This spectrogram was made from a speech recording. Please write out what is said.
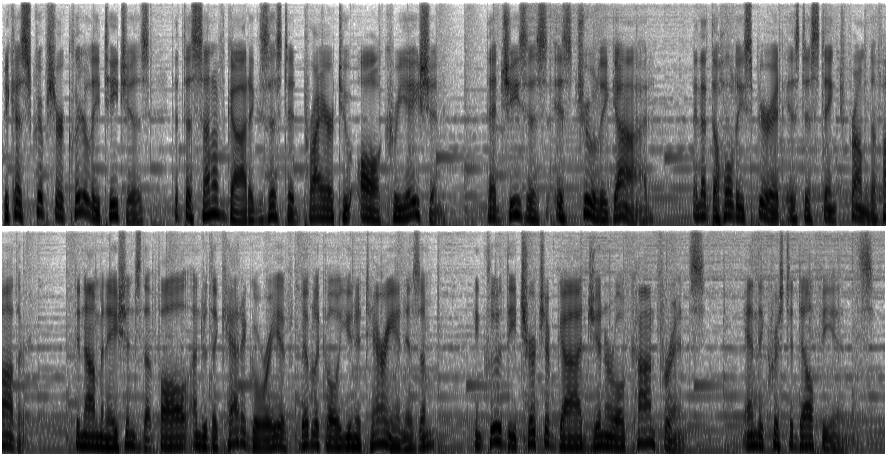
because Scripture clearly teaches that the Son of God existed prior to all creation, that Jesus is truly God, and that the Holy Spirit is distinct from the Father. Denominations that fall under the category of Biblical Unitarianism include the Church of God General Conference and the Christadelphians.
